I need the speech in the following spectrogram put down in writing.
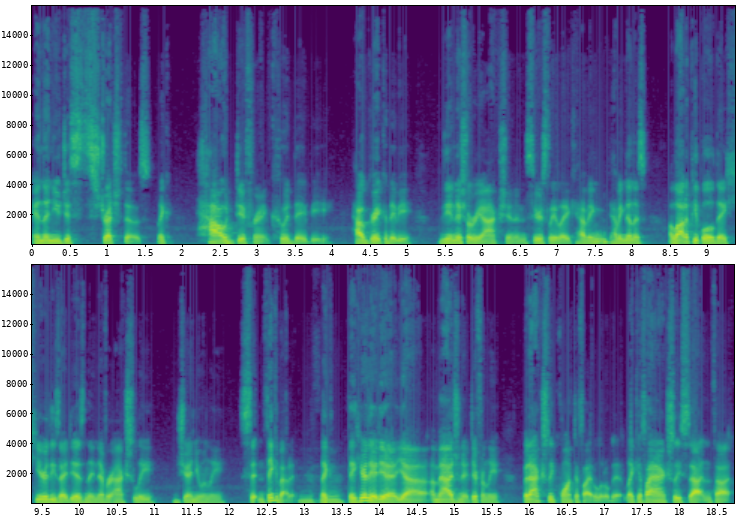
and then you just stretch those. Like, how different could they be? How great could they be? The initial reaction, and seriously, like having mm. having done this, a lot of people they hear these ideas and they never actually genuinely sit and think about it. Mm-hmm. Like they hear the idea, yeah, imagine it differently, but actually quantify it a little bit. Like if I actually sat and thought,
